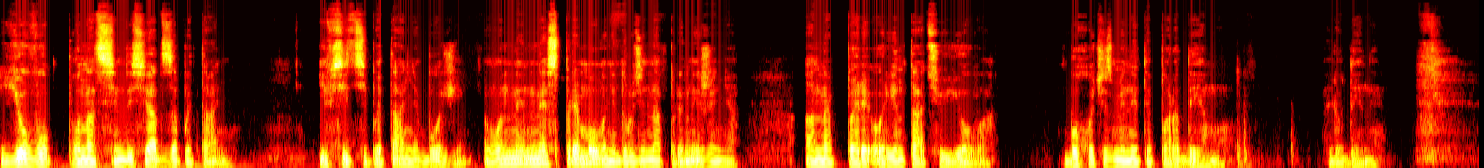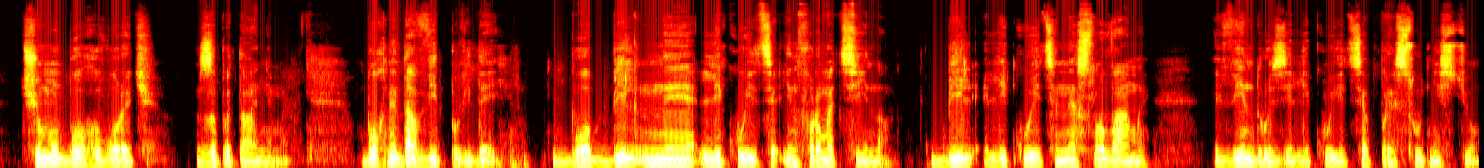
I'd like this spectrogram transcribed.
Йову понад 70 запитань. І всі ці питання Божі, вони не спрямовані, друзі, на приниження, а на переорієнтацію Йова. Бог хоче змінити парадигму людини. Чому Бог говорить запитаннями? Бог не дав відповідей, бо біль не лікується інформаційно, біль лікується не словами. Він, друзі, лікується присутністю.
